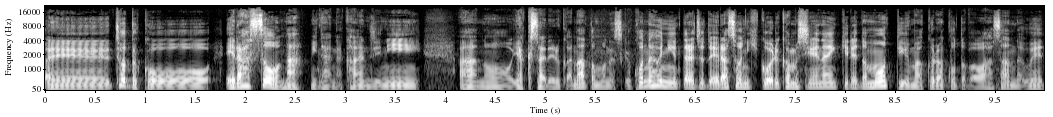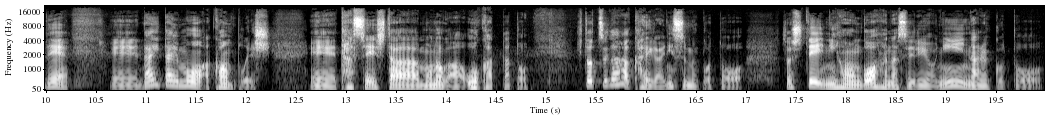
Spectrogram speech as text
えーちょっとこう、偉そうな、みたいな感じに、あの、訳されるかなと思うんですけど、こんな風に言ったらちょっと偉そうに聞こえるかもしれないけれどもっていう枕言葉を挟んだ上で、えー大体もう accomplish、えー達成したものが多かったと。一つが海外に住むこと、そして日本語を話せるようになること、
